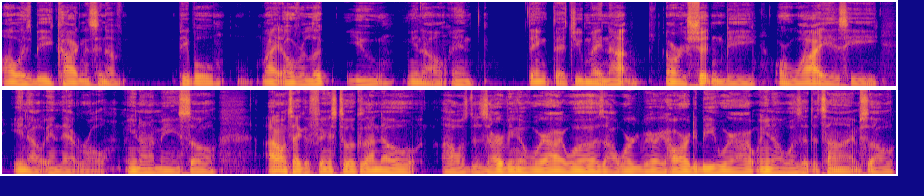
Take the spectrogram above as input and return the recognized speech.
always be cognizant of people might overlook you, you know, and think that you may not or shouldn't be, or why is he, you know, in that role? You know what I mean? So I don't take offense to it because I know I was deserving of where I was. I worked very hard to be where I, you know, was at the time. So,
